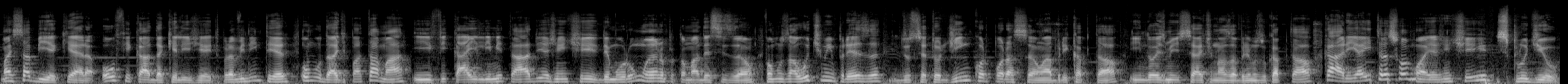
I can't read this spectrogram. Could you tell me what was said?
mas sabia que era ou ficar daquele jeito para a vida inteira, ou mudar de patamar e ficar ilimitado. E a gente demorou um ano para tomar a decisão. Fomos a última empresa do setor de incorporação a abrir capital. E em 2007 nós abrimos o capital. Cara, e aí transformou. E a gente explodiu.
